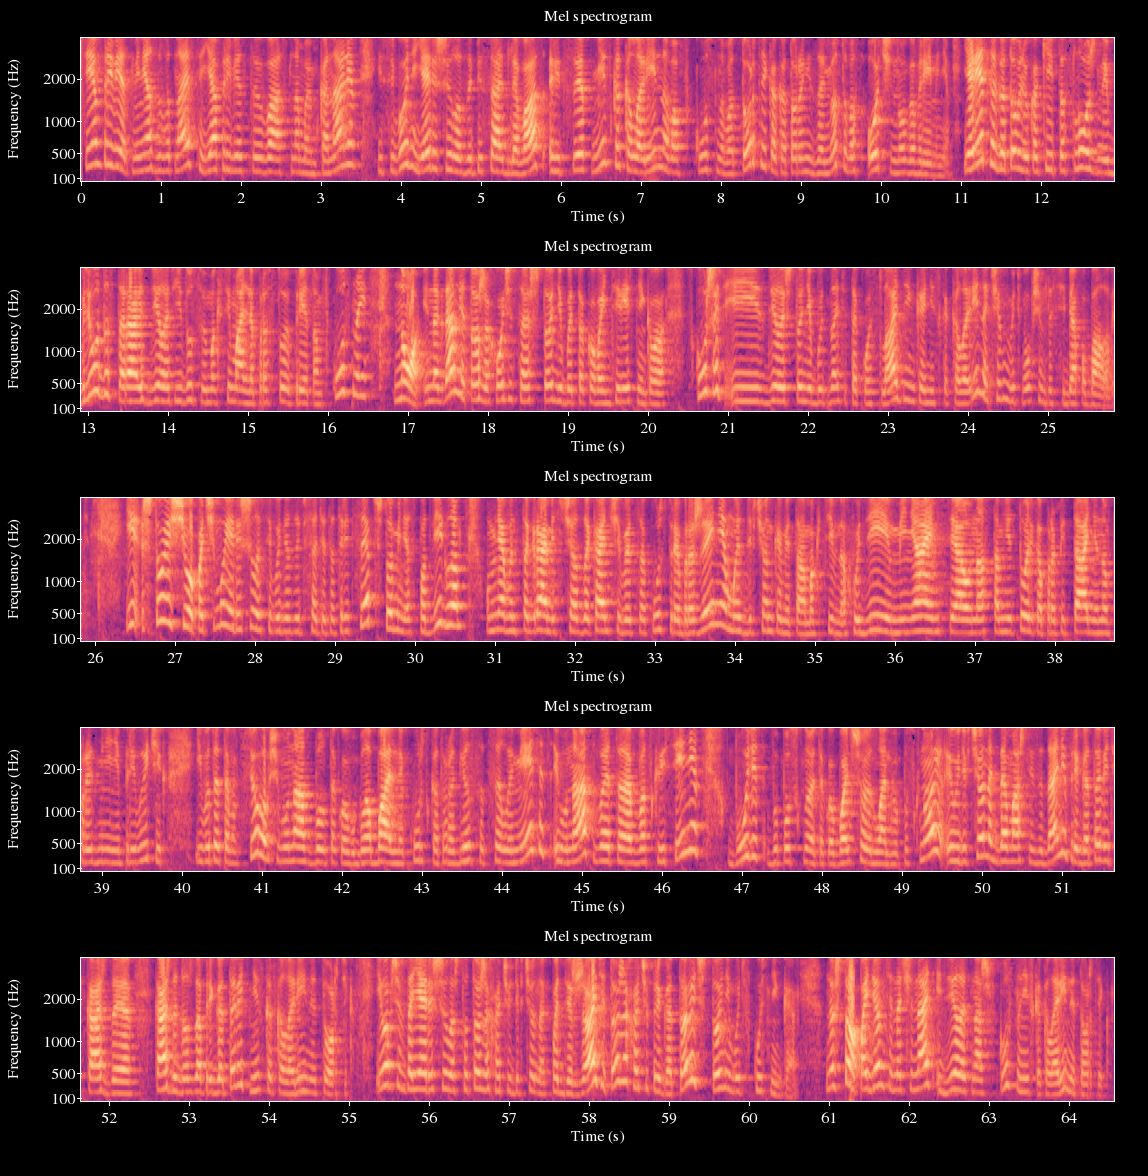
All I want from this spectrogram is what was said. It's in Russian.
Всем привет! Меня зовут Настя, я приветствую вас на моем канале. И сегодня я решила записать для вас рецепт низкокалорийного вкусного тортика, который не займет у вас очень много времени. Я редко готовлю какие-то сложные блюда, стараюсь сделать еду свою максимально простой, при этом вкусной, но иногда мне тоже хочется что-нибудь такого интересненького скушать и сделать что-нибудь, знаете, такое сладенькое, низкокалорийное, чем-нибудь, в общем-то, себя побаловать. И что еще? Почему я решила сегодня записать этот рецепт? Что меня сподвигло. У меня в Инстаграме сейчас заканчивается курс преображения. Мы с девчонками там активно худеем, меняемся. У нас там не только про питание, но про изменение привычек. И вот это вот все. В общем, у нас был такой глобальный курс, который длился целый месяц. И у нас в это воскресенье будет выпускной, такой большой онлайн-выпускной. И у девчонок домашнее задание приготовить каждая, каждая должна приготовить низкокалорийный тортик. И, в общем-то, я решила, что тоже хочу девчонок поддержать и тоже хочу приготовить что что-нибудь вкусненькое. Ну что, пойдемте начинать и делать наш вкусный низкокалорийный тортик.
